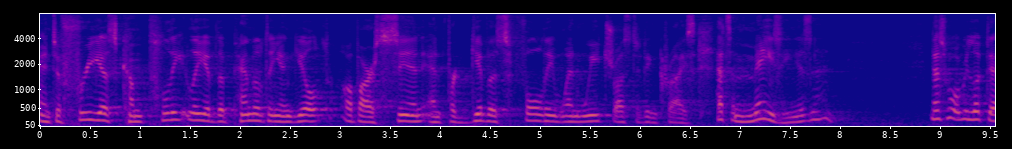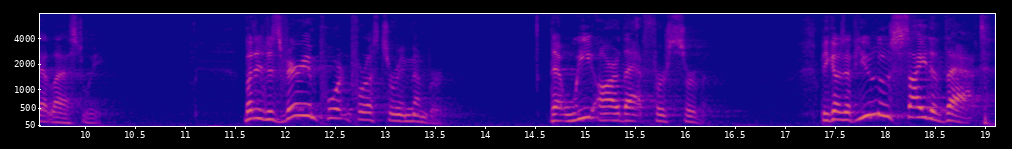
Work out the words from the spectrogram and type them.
and to free us completely of the penalty and guilt of our sin and forgive us fully when we trusted in Christ. That's amazing, isn't it? That's what we looked at last week. But it is very important for us to remember that we are that first servant. Because if you lose sight of that,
